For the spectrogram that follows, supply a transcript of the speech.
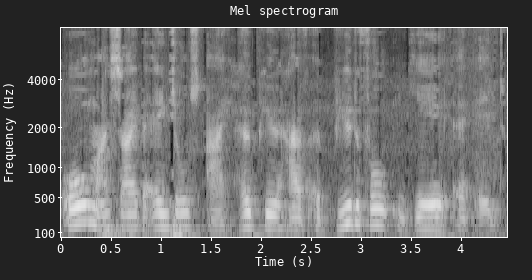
all my cyber angels. I hope you have a beautiful year ahead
